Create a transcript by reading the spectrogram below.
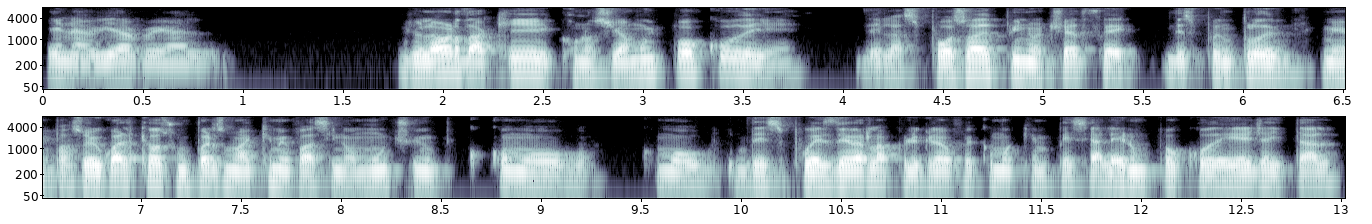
en la vida real. Yo la verdad que conocía muy poco de, de la esposa de Pinochet, fue después, me pasó igual que a un personaje que me fascinó mucho y como, como después de ver la película fue como que empecé a leer un poco de ella y tal.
